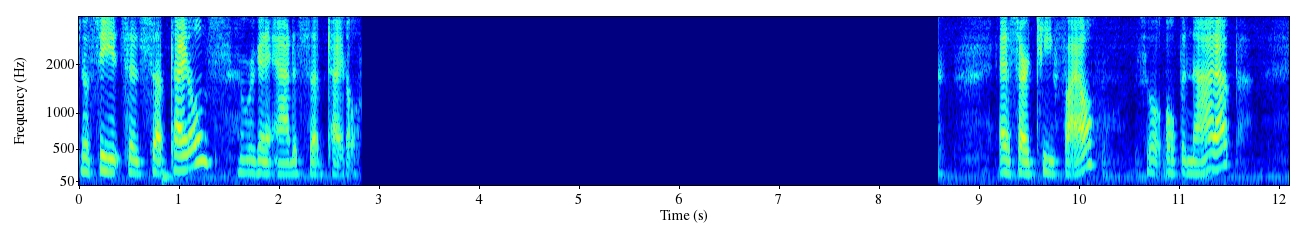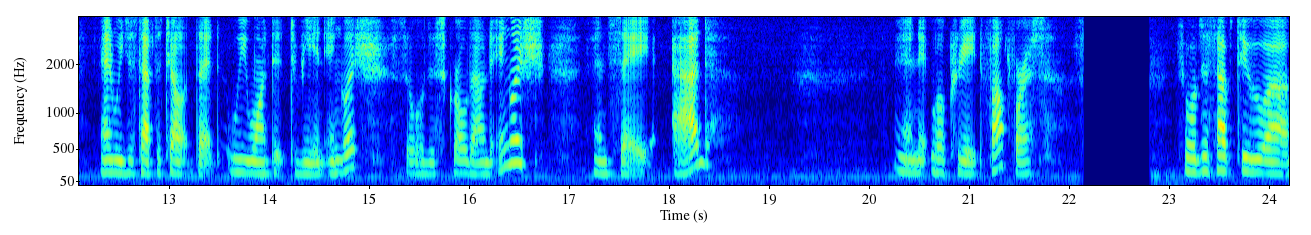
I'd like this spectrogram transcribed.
you'll see it says subtitles, and we're going to add a subtitle. SRT file. So we'll open that up and we just have to tell it that we want it to be in English. So we'll just scroll down to English and say add, and it will create the file for us. So we'll just have to uh,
